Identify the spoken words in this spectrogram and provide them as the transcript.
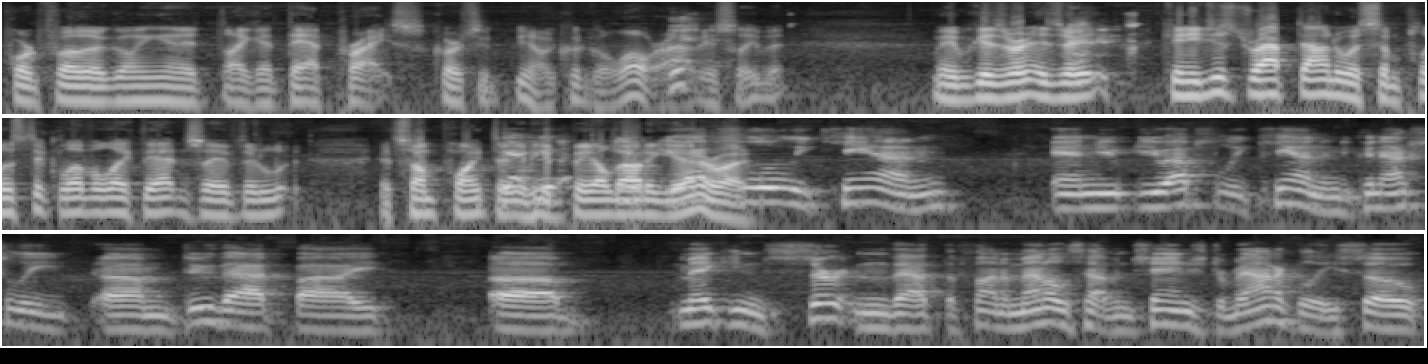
portfolio going in at like at that price? Of course, it, you know it could go lower, obviously, but maybe because there, is there can you just drop down to a simplistic level like that and say if they're at some point they're yeah, going to get bailed you, out again, or what? Absolutely can and you, you absolutely can, and you can actually um, do that by uh, making certain that the fundamentals haven't changed dramatically. So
